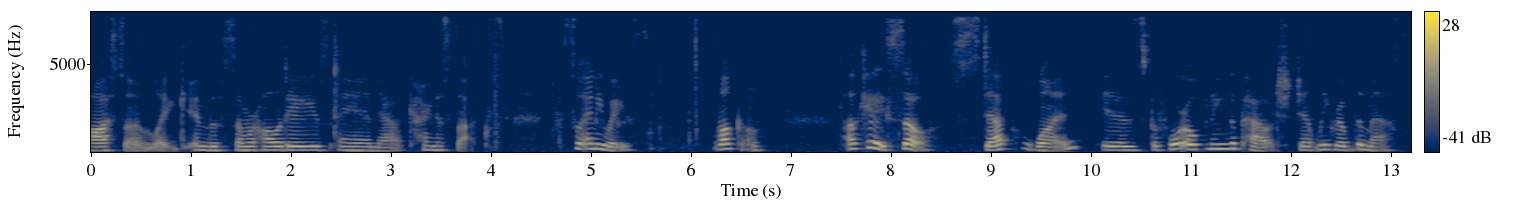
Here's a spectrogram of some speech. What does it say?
awesome like in the summer holidays and now it kind of sucks. So anyways, welcome. Okay, so step one is before opening the pouch, gently rub the mask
